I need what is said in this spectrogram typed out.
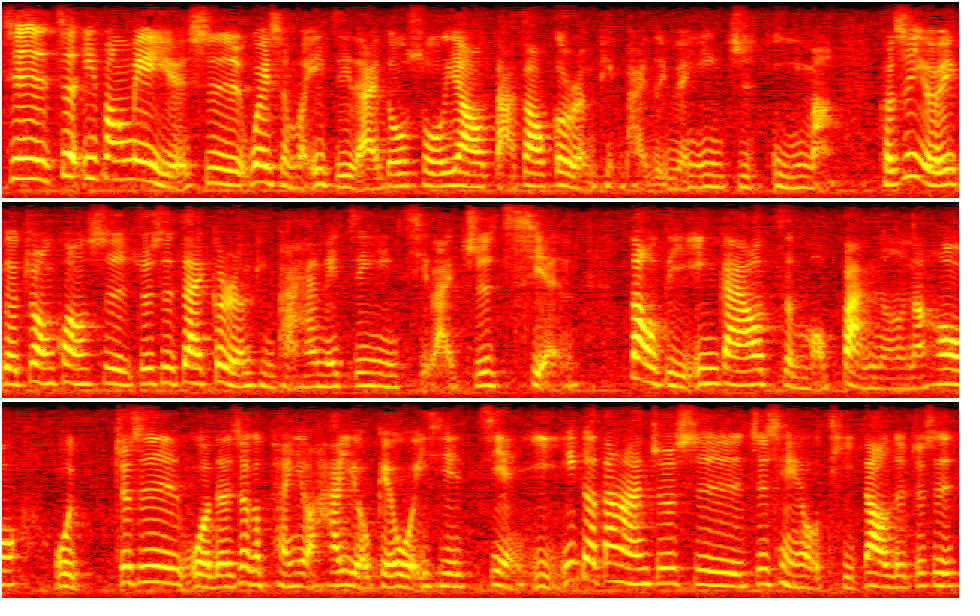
其实这一方面也是为什么一直以来都说要打造个人品牌的原因之一嘛。可是有一个状况是，就是在个人品牌还没经营起来之前，到底应该要怎么办呢？然后我就是我的这个朋友，他有给我一些建议。一个当然就是之前有提到的，就是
